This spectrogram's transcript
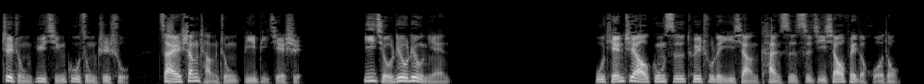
这种欲擒故纵之术，在商场中比比皆是。一九六六年，武田制药公司推出了一项看似刺激消费的活动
